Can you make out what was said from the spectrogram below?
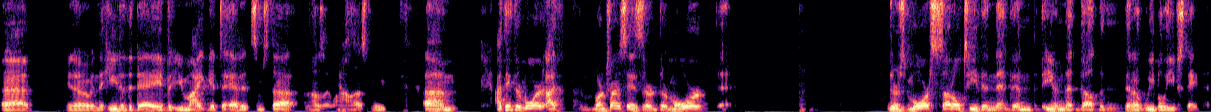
Uh, you know, in the heat of the day, but you might get to edit some stuff. And I was like, wow, that's neat. Um, I think they're more. I what I'm trying to say is they're they're more there's more subtlety than than even the, than a we believe statement.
